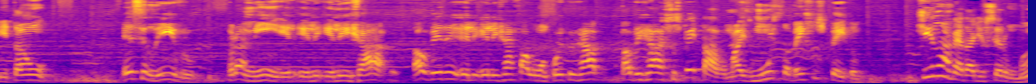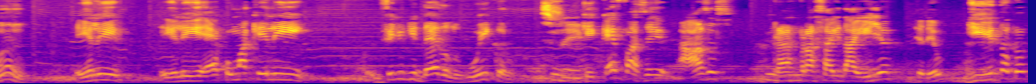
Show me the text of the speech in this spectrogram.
Então, esse livro, pra mim, ele, ele, ele já. Talvez ele, ele já falou uma coisa que eu já talvez já suspeitava, mas muitos também suspeitam. Que na verdade o ser humano, ele, ele é como aquele filho de Dédalo, o Ícaro, Sim. que quer fazer asas pra, pra sair da ilha, entendeu? De Ítaca,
